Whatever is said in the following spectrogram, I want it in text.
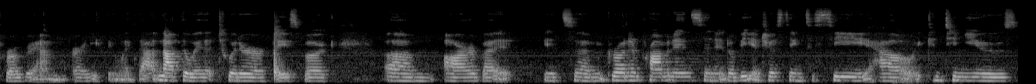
program or anything like that. Not the way that Twitter or Facebook um, are, but it's um, grown in prominence, and it'll be interesting to see how it continues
